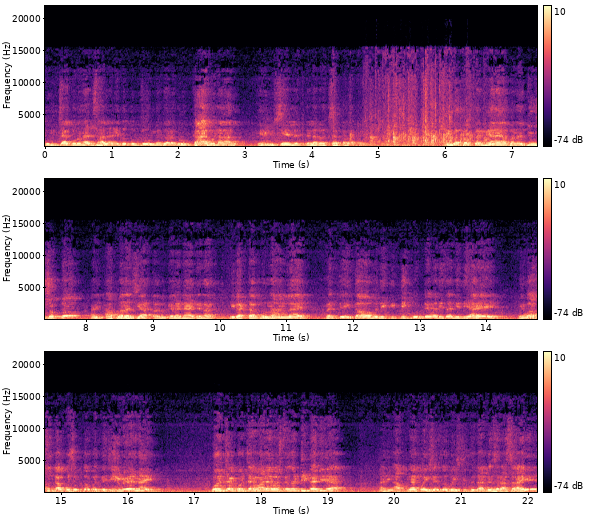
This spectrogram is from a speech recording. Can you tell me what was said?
तुमच्याकडूनच झालं नाही तर तुमच्या उमेदवाराकडून काय होणार? हे विषय त्याला लक्षात आला पाहिजे तिला फक्त न्याय आपणच देऊ शकतो आणि आपणच या तालुक्याला न्याय देणार. हे गट्टा पूर्ण आणलाय. प्रत्येक गावामध्ये किती कोट्यवधीचा निधी आहे हे वाचून टाकू शकतो पण त्याची वेळ नाही. कोणत्या कोणत्या वाड्या वस्त्यांना डिप्या दिल्या? आणि आपल्या पैशाचं वैशिष्ट्य दाते सर असं आहे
